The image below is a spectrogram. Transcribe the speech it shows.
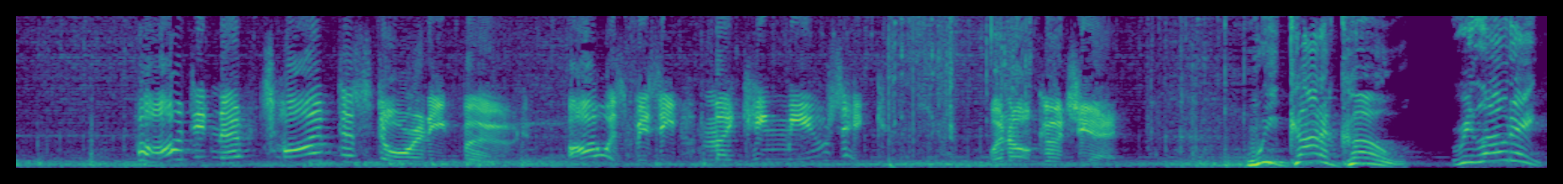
But I didn't have time to store any food. I was busy making music. We're not good yet. We gotta go! Reloading!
